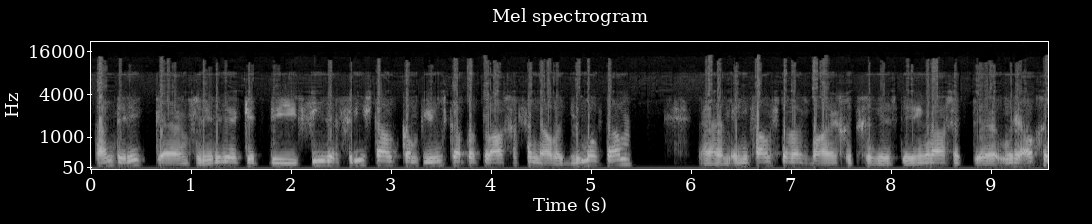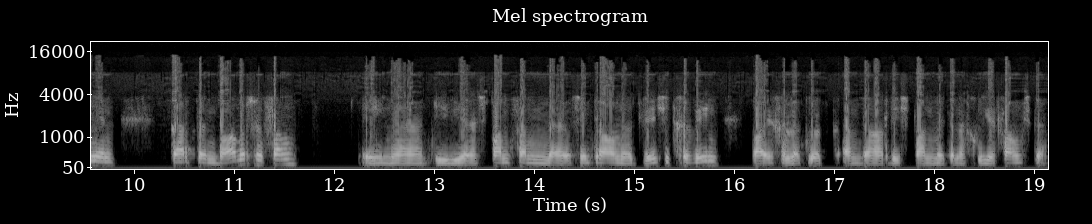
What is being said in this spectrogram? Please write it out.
Dan Dirk, uh, verlede week het die Feeder Freestyle Kampioenskappe plaasgevind daar by Bloemhofdam. Ehm um, en die vangste was baie goed geweest. Die hengelaars het uh, oor die algemeen karpe en babers gevang en uh, die uh, span van uh, Sentraal Noordwes het gewen. Baie geluk ook aan daardie span met hulle goeie vangste.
